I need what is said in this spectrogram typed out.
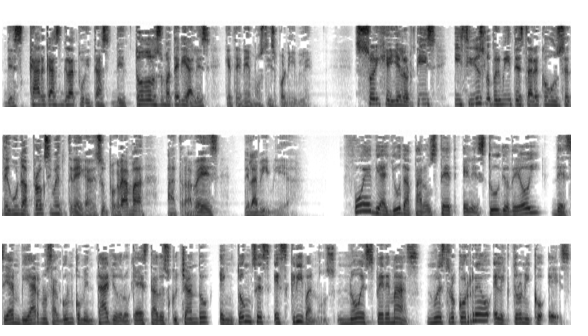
descargas gratuitas de todos los materiales que tenemos disponible. Soy Geyel Ortiz y si Dios lo permite estaré con usted en una próxima entrega de su programa a través de la Biblia. ¿Fue de ayuda para usted el estudio de hoy? ¿Desea enviarnos algún comentario de lo que ha estado escuchando? Entonces escríbanos, no espere más. Nuestro correo electrónico es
